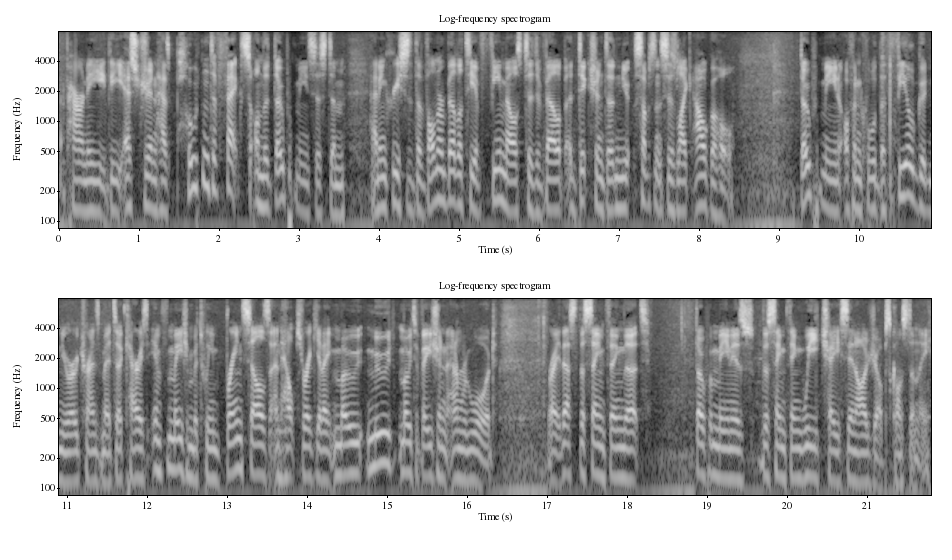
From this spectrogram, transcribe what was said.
Apparently, the estrogen has potent effects on the dopamine system and increases the vulnerability of females to develop addiction to substances like alcohol. Dopamine, often called the feel good neurotransmitter, carries information between brain cells and helps regulate mo- mood, motivation, and reward. Right, that's the same thing that dopamine is the same thing we chase in our jobs constantly.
